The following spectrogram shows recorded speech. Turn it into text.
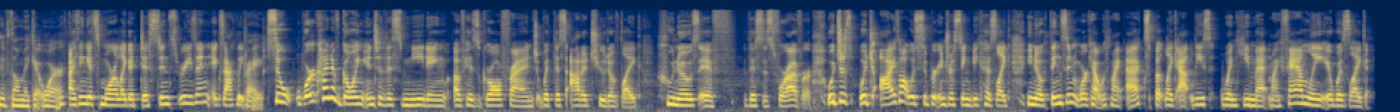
if they'll make it work. I think it's more like a distance reason. Exactly. Right. So we're kind of going into this meeting of his girlfriend with this attitude of like, who knows if this is forever, which is which I thought was super interesting because like you know things didn't work out with my ex, but like at least when he met my family, it was like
